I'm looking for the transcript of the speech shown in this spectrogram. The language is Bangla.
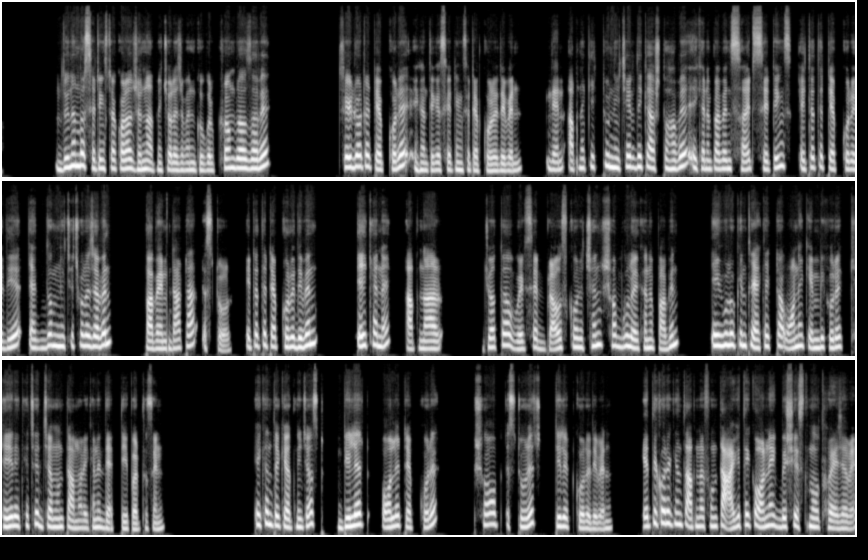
২ নম্বর সেটিংসটা করার জন্য আপনি চলে যাবেন গুগল ক্রোম ব্রাউজারে। থ্রি ডটে ট্যাপ করে এখান থেকে সেটিংসে ট্যাপ করে দেবেন। দেন আপনাকে একটু নিচের দিকে আসতে হবে। এখানে পাবেন সাইট সেটিংস এটাতে ট্যাপ করে দিয়ে একদম নিচে চলে যাবেন। পাবেন ডাটা স্টোর এটাতে ট্যাপ করে দিবেন। এইখানে আপনার যত ওয়েবসাইট ব্রাউজ করেছেন সবগুলো এখানে পাবেন। এগুলো কিন্তু এক একটা অনেক এমবি করে খেয়ে রেখেছে যেমনটা আমার এখানে দেখতেই পারতেছেন। এখান থেকে আপনি জাস্ট ডিলেট অলে ট্যাপ করে সব স্টোরেজ ডিলেট করে দিবেন। এতে করে কিন্তু আপনার ফোনটা আগে থেকে অনেক বেশি স্মুথ হয়ে যাবে।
